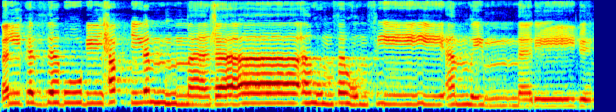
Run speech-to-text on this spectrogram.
بل كذبوا بالحق لما جاءهم فهم في أمر مريد.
